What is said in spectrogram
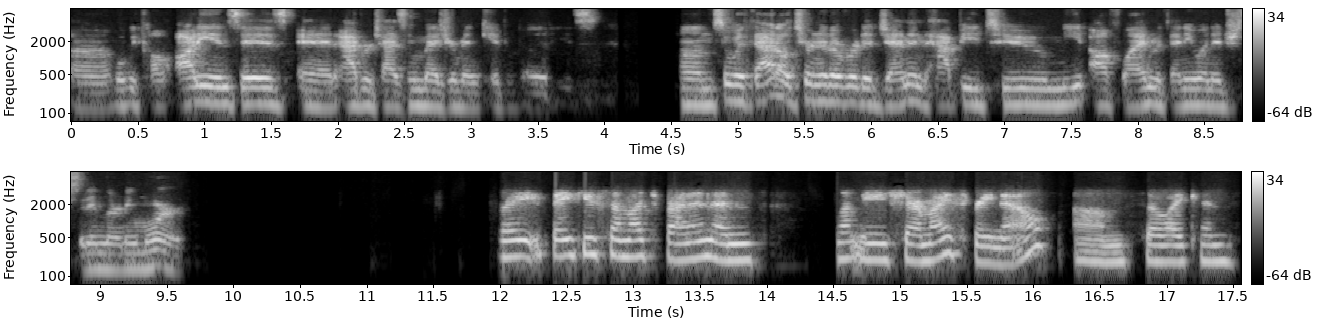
uh, what we call audiences and advertising measurement capabilities. Um, so, with that, I'll turn it over to Jen and happy to meet offline with anyone interested in learning more. Great. Thank you so much, Brennan. And let me share my screen now um, so I can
